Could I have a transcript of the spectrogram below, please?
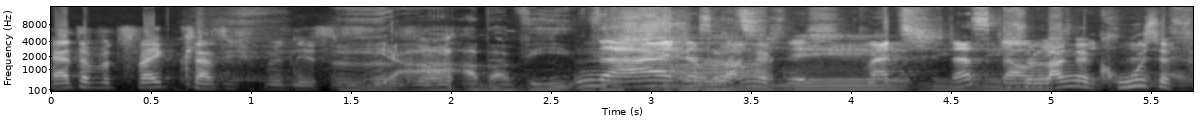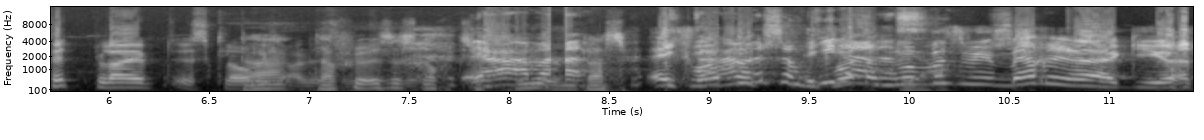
Hertha wird zweiklassig spielen nächste Saison. Ja, aber wie? wie Nein, das glaube ich nicht. Nee, Quatsch, nee, das nee. glaube ich Solange nicht. Kruse fit bleibt, ist, glaube ich, Da, alles. dafür ist es noch zu Ja, früh, aber- das Ich wollte, ich wollte nur das- wissen, wie Mary reagiert.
